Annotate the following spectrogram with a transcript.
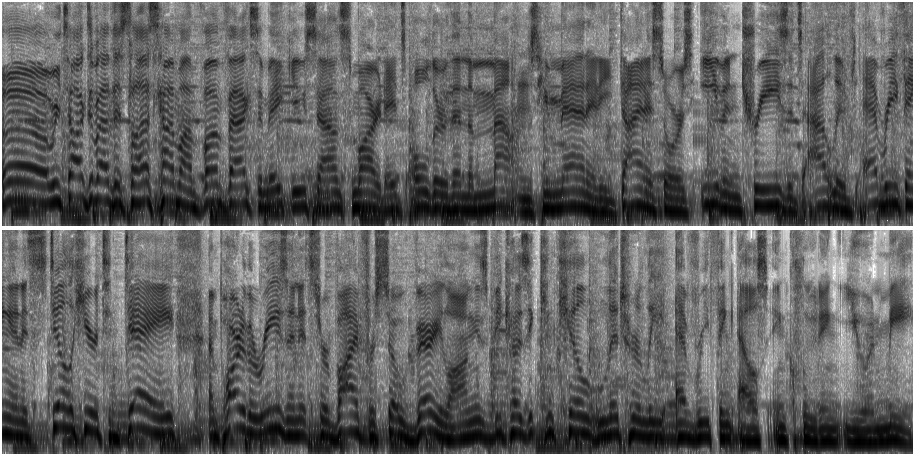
Uh, we talked about this last time on Fun Facts that make you sound smart. It's older than the mountains, humanity, dinosaurs, even trees. It's outlived everything and it's still here today. And part of the reason it survived for so very long is because it can kill literally everything else, including you and me.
